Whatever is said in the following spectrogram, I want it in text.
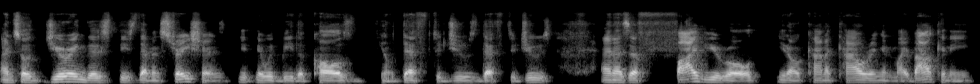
And so during this, these demonstrations, there would be the calls, you know, death to Jews, death to Jews. And as a five-year-old, you know, kind of cowering in my balcony,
